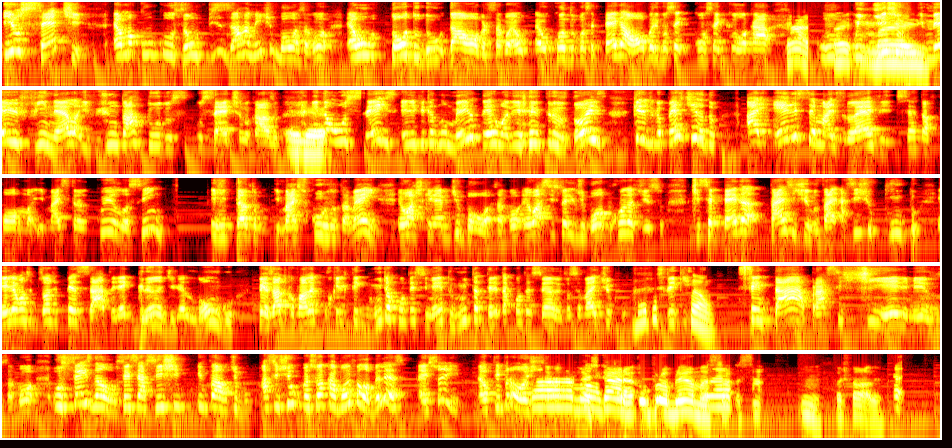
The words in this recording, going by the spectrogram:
E o 7 é uma conclusão bizarramente boa, sacou? É o todo do- da obra, sacou? É o, é o quando você pega a obra e você consegue colocar cara, um, um início, mas- meio e fim nela e juntar tudo, o 7 no caso. é, Então o 6, ele fica no meio termo ali entre os dois, que ele fica perdido. Aí ele ser mais leve, de certa forma, e mais tranquilo, assim, e tanto e mais curto também, eu acho que ele é de boa, sacou? Eu assisto ele de boa por conta disso. Que você pega, vai assistindo, vai, assiste o quinto. Ele é um episódio pesado, ele é grande, ele é longo. Pesado que eu falo é porque ele tem muito acontecimento, muita treta acontecendo. Então você vai, tipo, Muita você tem que opção. sentar pra assistir ele mesmo, sacou? O 6 não, o 6 você assiste e fala, tipo, assistiu, começou, acabou e falou, beleza, é isso aí, é o que tem pra hoje, sacou? Ah, mas, cara, o problema. É. só- só- Hum, pode falar, Léo.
